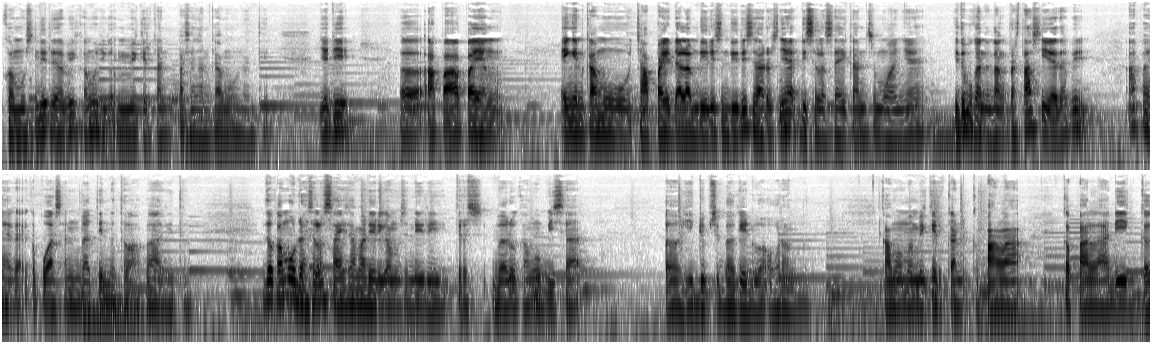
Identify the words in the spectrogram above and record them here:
kamu sendiri tapi kamu juga memikirkan pasangan kamu nanti. Jadi uh, apa-apa yang ingin kamu capai dalam diri sendiri seharusnya diselesaikan semuanya. Itu bukan tentang prestasi ya tapi apa ya kayak kepuasan batin atau apa gitu. Itu kamu udah selesai sama diri kamu sendiri terus baru kamu bisa uh, hidup sebagai dua orang. Kamu memikirkan kepala kepala di ke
